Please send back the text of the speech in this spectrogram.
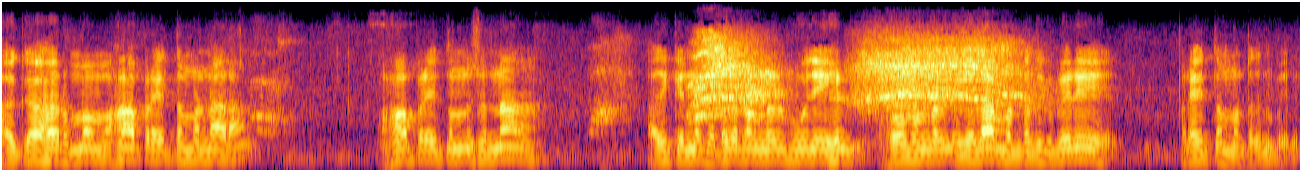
அதுக்காக ரொம்ப மகா பிரயத்னம் பண்ணாராம். மகா பிரயத்னம்னு சொன்னால் அதுக்கு என்ன கட்டதபங்கள் பூஜைகள் ஹோமங்கள் இதெல்லாம் பண்ணுறதுக்கு பேர் பிரயத்தனம் பண்ணுறதுன்னு பேர்.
